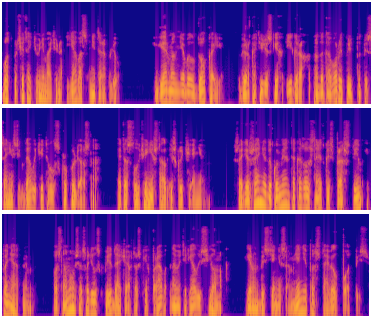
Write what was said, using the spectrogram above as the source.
Вот, прочитайте внимательно, я вас не тороплю». Герман не был докой в бюрократических играх, но договоры перед подписанием всегда вычитывал скрупулезно. Этот случай не стал исключением. Содержание документа оказалось на редкость простым и понятным. В основном все сводилось к передаче авторских прав на материалы съемок. Герман без тени сомнения поставил подпись.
